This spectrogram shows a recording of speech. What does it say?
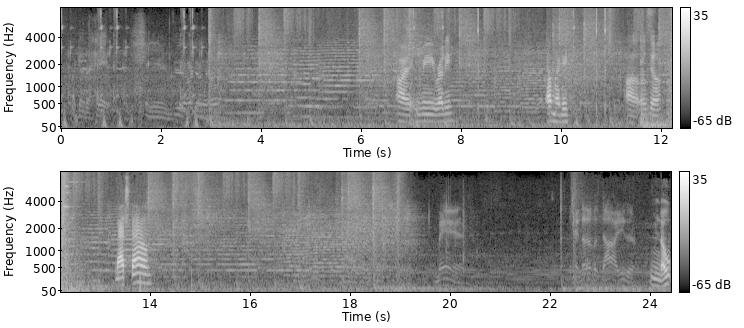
I got a hat. And Alright, we ready? I'm ready. Alright, let's go. Match down. Head.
